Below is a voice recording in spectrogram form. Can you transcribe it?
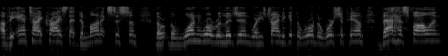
of the Antichrist, that demonic system, the, the one world religion where he's trying to get the world to worship him. That has fallen.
